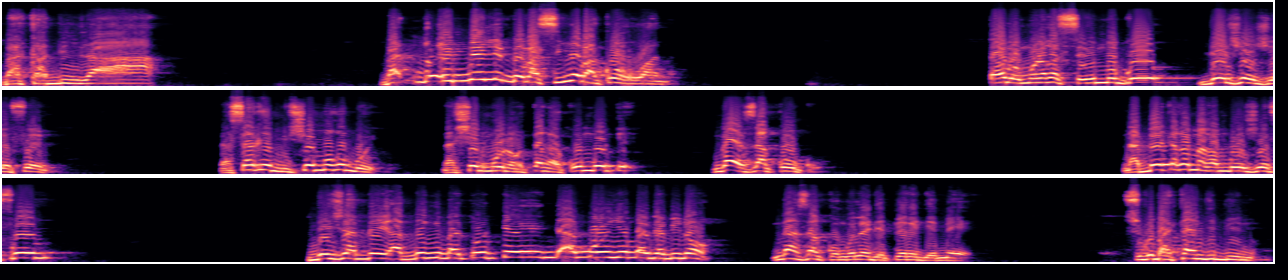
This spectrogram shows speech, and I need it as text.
bakabila ebele mpe basigne bakor wana ntango bomonaka seri moko dg gfm nasalaki émission moko boye na chaîne moko na kotanga kombo te ngai aza koko nabetaka makambo gfm deja be abengi bato te nda boye bana bino ngai aza congolais de pere de mare siko batangi bino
